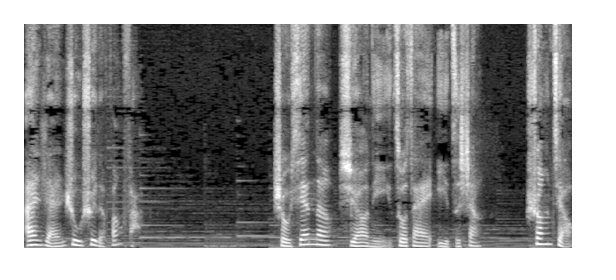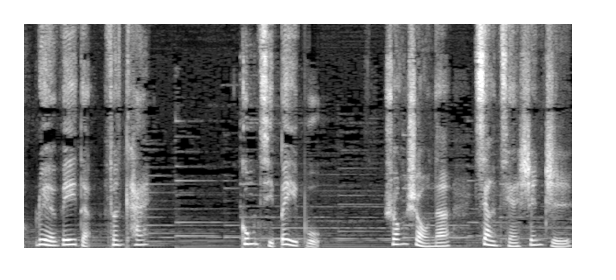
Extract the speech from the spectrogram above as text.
安然入睡的方法。首先呢，需要你坐在椅子上，双脚略微的分开，弓起背部，双手呢向前伸直，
